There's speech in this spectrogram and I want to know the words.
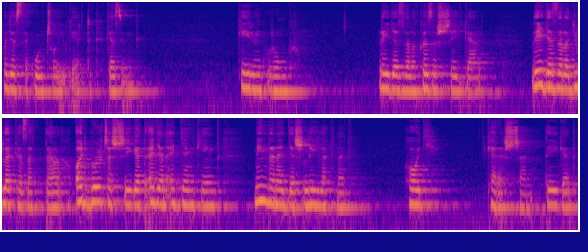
hogy összekulcsoljuk értük kezünk. Kérünk, Urunk, légy ezzel a közösséggel, légy ezzel a gyülekezettel, adj bölcsességet egyen-egyenként minden egyes léleknek, hogy keressen téged,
